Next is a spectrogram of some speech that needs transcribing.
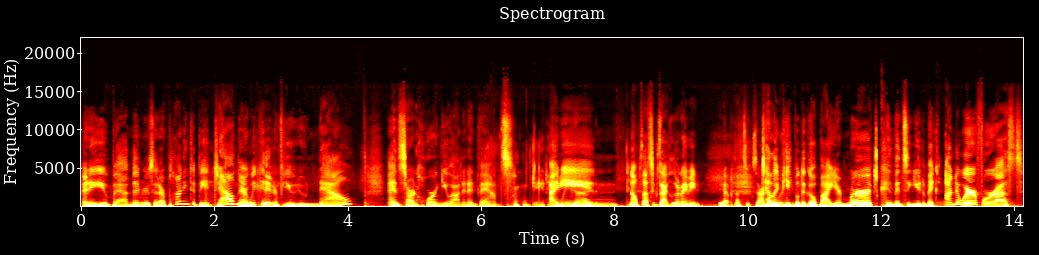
any of you band members that are planning to be down there, we could interview you now and start whoring you out in advance. I mean, nope, that's exactly what I mean. Yep, that's exactly Telling what you people to go buy your merch, convincing you to make underwear for us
